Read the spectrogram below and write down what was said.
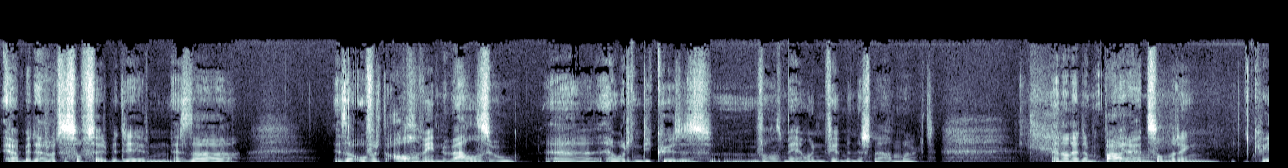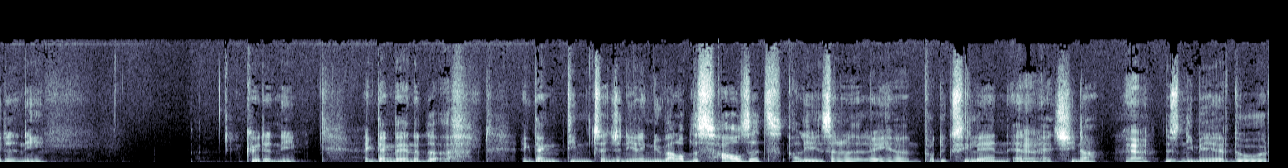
ja, bij de grote softwarebedrijven is dat, is dat over het algemeen wel zo. Eh, en worden die keuzes volgens mij gewoon veel minder snel gemaakt. En dan net een paar Ja. uitzonderingen. ik weet het niet. Ik weet het niet. Ik denk dat inderdaad... Ik denk Teenage Engineering nu wel op de schaal zit. Alleen ze hebben een eigen productielijn in, Ja. in China. Ja, Dus niet meer door...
